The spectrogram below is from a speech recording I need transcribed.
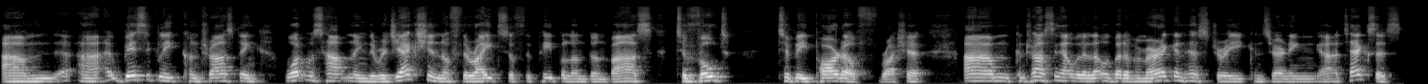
um, uh, basically contrasting what was happening, the rejection of the rights of the people in Donbass to vote to be part of Russia, um, contrasting that with a little bit of American history concerning uh, Texas.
